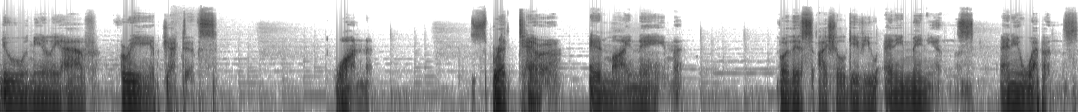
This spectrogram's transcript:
You will merely have three objectives. One, spread terror in my name. For this I shall give you any minions, any weapons,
